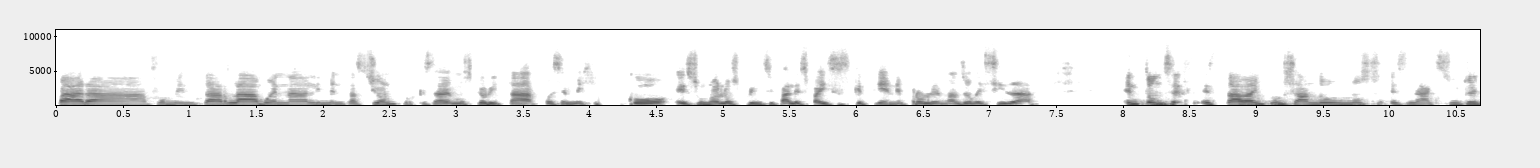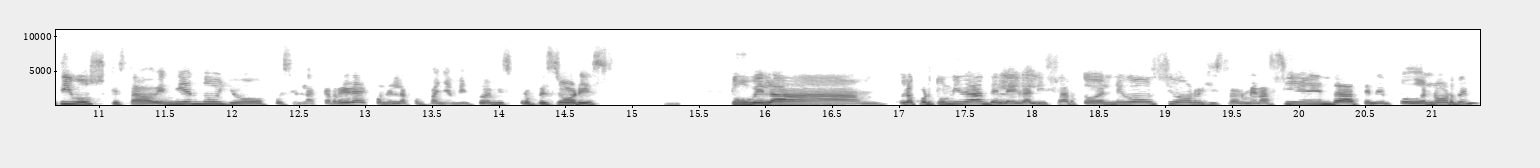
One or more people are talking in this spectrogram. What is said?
para fomentar la buena alimentación, porque sabemos que ahorita, pues en México es uno de los principales países que tiene problemas de obesidad. Entonces estaba impulsando unos snacks nutritivos que estaba vendiendo. Yo, pues en la carrera, con el acompañamiento de mis profesores, tuve la, la oportunidad de legalizar todo el negocio, registrarme en Hacienda, tener todo en orden.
